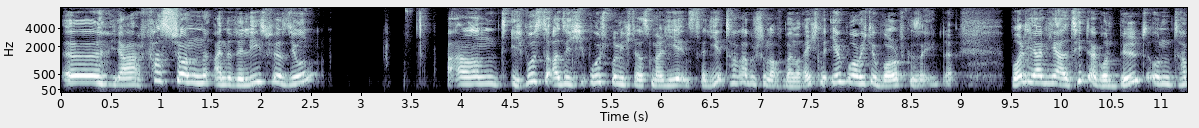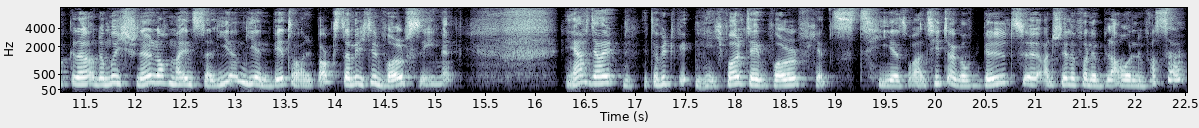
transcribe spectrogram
Äh, ja, fast schon eine Release-Version und ich wusste, als ich ursprünglich das mal hier installiert habe, schon auf meinem Rechner, irgendwo habe ich den Wolf gesehen. Ne? Wollte ich eigentlich als Hintergrundbild und habe gedacht, da muss ich schnell noch mal installieren, hier in VirtualBox, damit ich den Wolf sehe. Ne? Ja, damit, damit, ich wollte den Wolf jetzt hier so als Hintergrundbild äh, anstelle von dem blauen Wasser.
